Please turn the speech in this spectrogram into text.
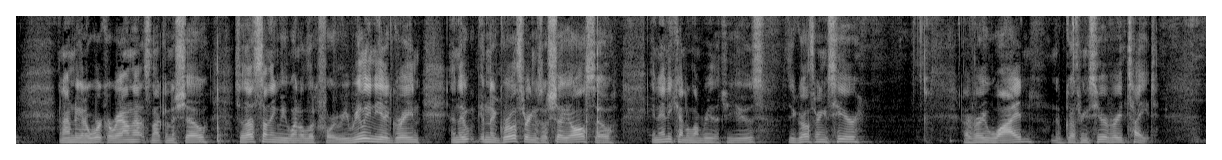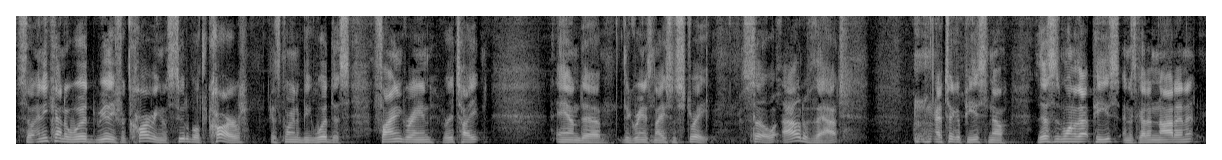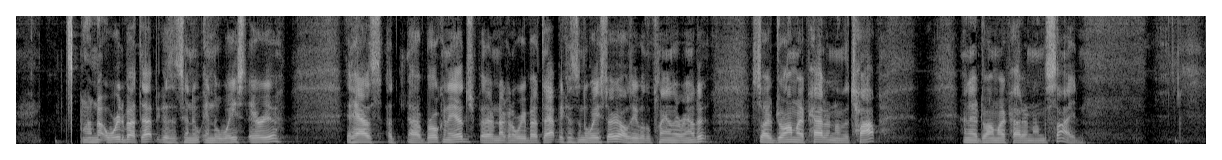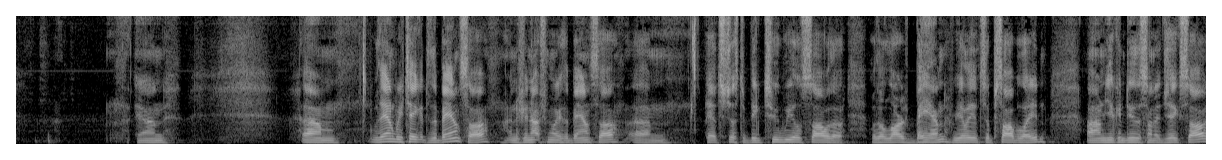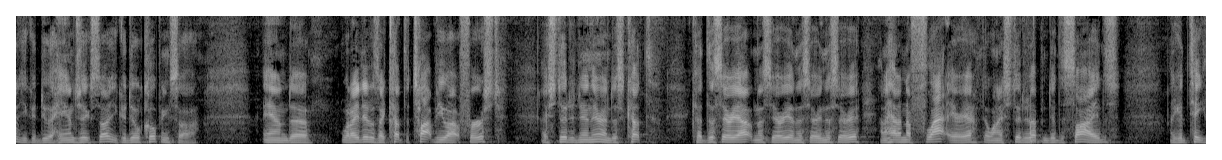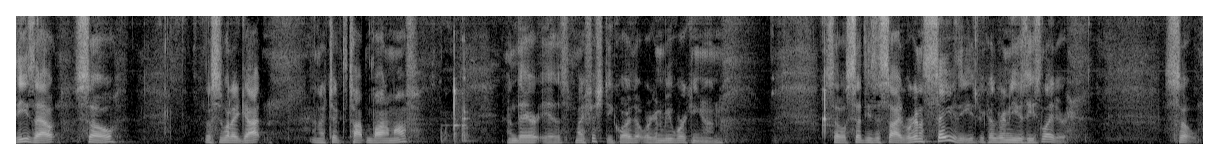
and I'm going to work around that. It's not going to show. So that's something we want to look for. We really need a grain, and the, and the growth rings will show you also in any kind of lumber that you use. The growth rings here are very wide, the growth rings here are very tight. So any kind of wood really for carving that's suitable to carve is going to be wood that's fine grained, very tight, and uh, the grain is nice and straight. So out of that, I took a piece. Now, this is one of that piece, and it's got a knot in it. I'm not worried about that because it's in the, in the area. It has a, a broken edge, but I'm not going to worry about that because in the waist area I was able to plan around it. So I've drawn my pattern on the top and I draw my pattern on the side. And um, then we take it to the bandsaw, and if you're not familiar with the bandsaw, um, it's just a big two-wheel saw with a with a large band. Really, it's a saw blade. Um, you can do this on a jigsaw. You could do a hand jigsaw. You could do a coping saw. And uh, what I did was I cut the top view out first. I stood it in there and just cut cut this area out and this area and this area and this area. And I had enough flat area that when I stood it up and did the sides, I could take these out. So this is what I got. And I took the top and bottom off. And there is my fish decoy that we're going to be working on. So we'll set these aside. We're going to save these because we're going to use these later. So,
